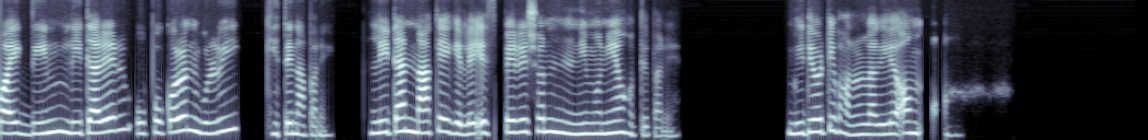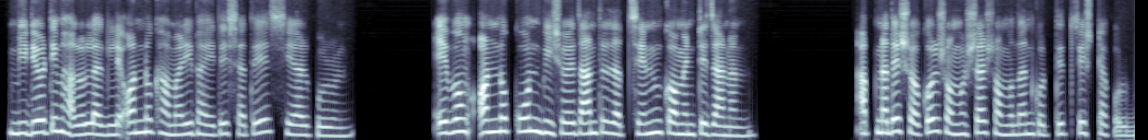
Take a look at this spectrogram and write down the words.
কয়েকদিন লিটারের উপকরণগুলি খেতে না পারে। লিটার নাকে গেলে এসপিরেশন নিউমোনিয়া হতে পারে। ভিডিওটি ভালো লাগলে ভিডিওটি ভালো লাগলে অন্য খামারি ভাইদের সাথে শেয়ার করুন। এবং অন্য কোন বিষয়ে জানতে যাচ্ছেন কমেন্টে জানান। আপনাদের সকল সমস্যার সমাধান করতে চেষ্টা করব।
